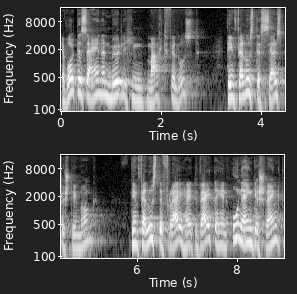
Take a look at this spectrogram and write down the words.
Er wollte seinen möglichen Machtverlust, den Verlust der Selbstbestimmung, den Verlust der Freiheit weiterhin uneingeschränkt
